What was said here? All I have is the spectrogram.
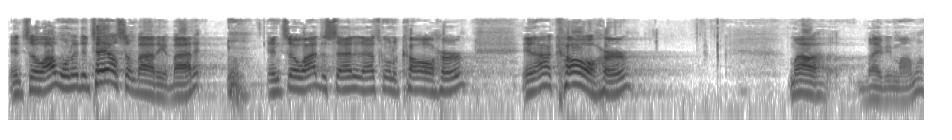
And so I wanted to tell somebody about it. and so I decided I was going to call her. And I call her my baby mama.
